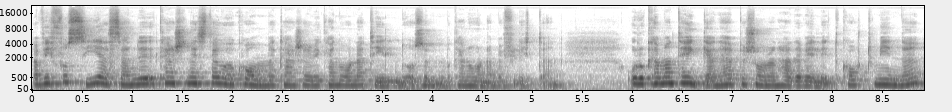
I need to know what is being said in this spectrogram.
Ja, vi får se sen, det, kanske nästa gång jag kommer kanske vi kan ordna till då, så vi kan ordna med flytten. Och då kan man tänka, den här personen hade väldigt kort minne.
